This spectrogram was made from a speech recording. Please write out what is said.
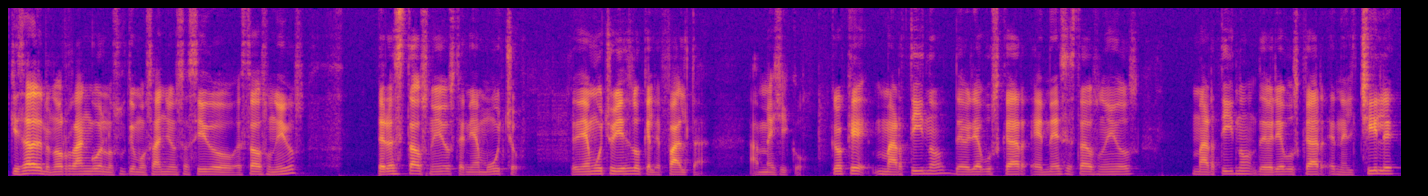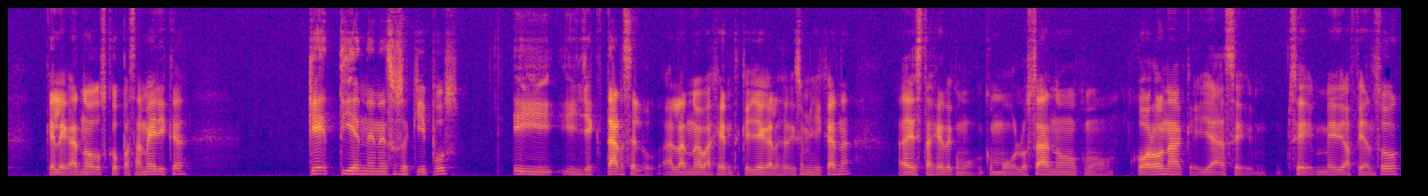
Quizá el menor rango en los últimos años ha sido Estados Unidos, pero ese Estados Unidos tenía mucho, tenía mucho y es lo que le falta a México. Creo que Martino debería buscar en ese Estados Unidos, Martino debería buscar en el Chile, que le ganó dos Copas América, qué tienen esos equipos y inyectárselo a la nueva gente que llega a la selección mexicana, a esta gente como, como Lozano, como Corona, que ya se, se medio afianzó,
